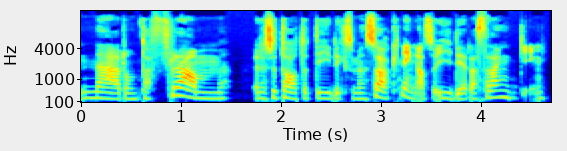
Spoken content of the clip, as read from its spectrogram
när de tar fram resultatet i liksom en sökning, alltså i deras ranking.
